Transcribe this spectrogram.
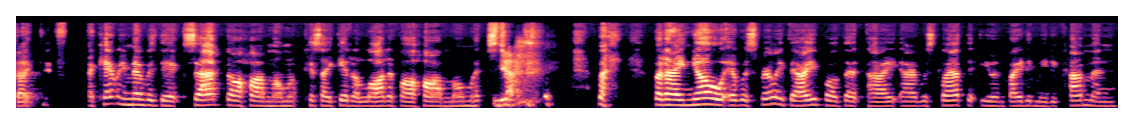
I- I can't remember the exact aha moment because I get a lot of aha moments. yeah. but but I know it was really valuable that I I was glad that you invited me to come and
